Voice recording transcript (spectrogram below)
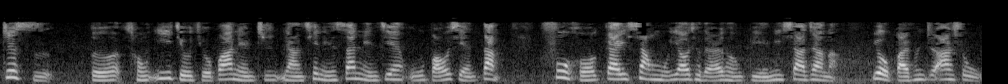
这使得从一九九八年至两千零三年间无保险但符合该项目要求的儿童比例下降了又百分之二十五，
